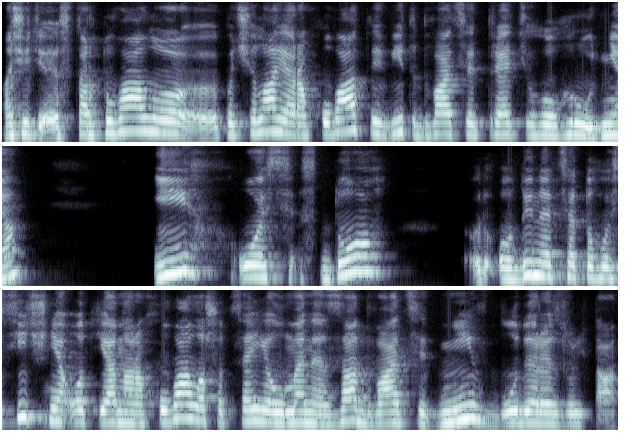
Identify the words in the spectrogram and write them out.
Значить, е, стартувало, е, почала я рахувати від 23 грудня. І ось до 11 січня, от я нарахувала, що це є у мене за 20 днів буде результат.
